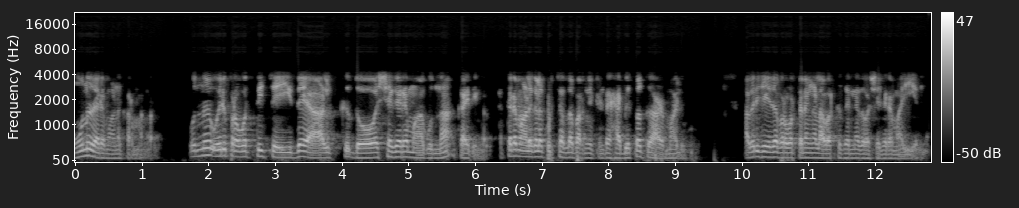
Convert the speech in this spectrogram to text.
മൂന്ന് തരമാണ് കർമ്മങ്ങൾ. ഒന്ന് ഒരു പ്രവൃത്തി ചെയ്ത ആൾക്ക് ദോഷകരമാകുന്ന കാര്യങ്ങൾ. അത്തരം ആളുകളെ കുറിച്ച് അല്ല പറഞ്ഞിട്ടുണ്ട്. ഹബിത്തത്ത് ആഴ്മാലു അവർ ചെയ്ത പ്രവർത്തനങ്ങൾ അവർക്ക് തന്നെ ദോഷകരമായി എന്ന്.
